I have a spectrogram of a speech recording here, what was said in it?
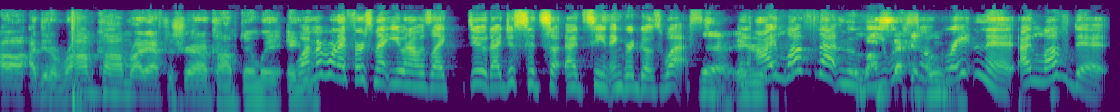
Uh, I did a rom com right after Outta Compton with. Ingrid. Well, I remember when I first met you, and I was like, "Dude, I just had so, I'd seen Ingrid Goes West." Yeah, Ingrid, and I loved that movie. You were so movie. great in it. I loved it.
